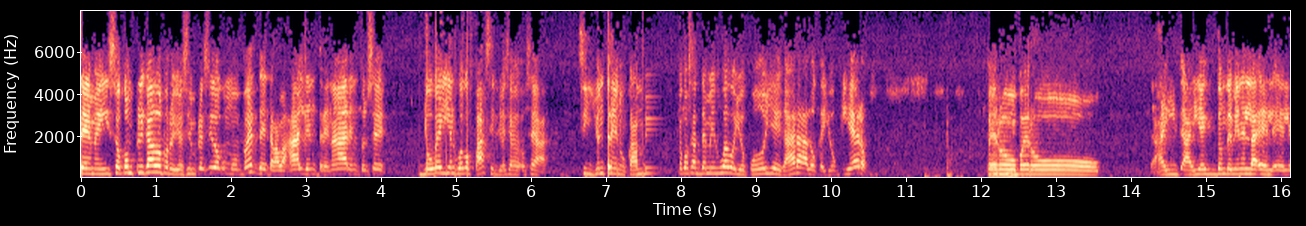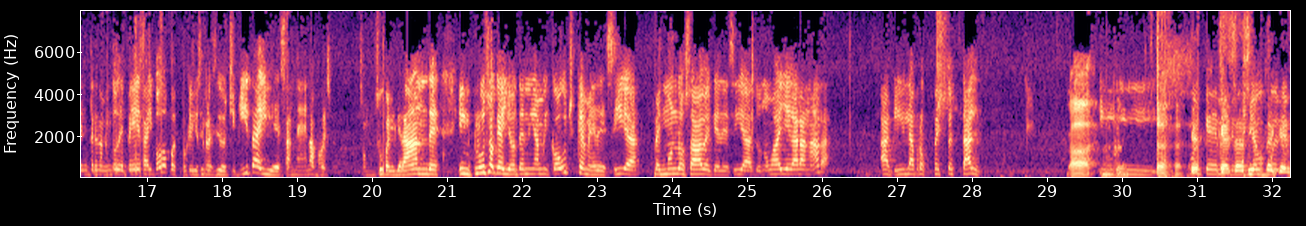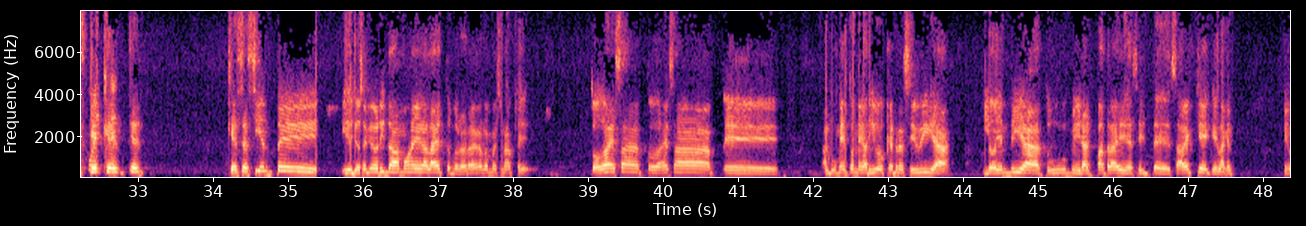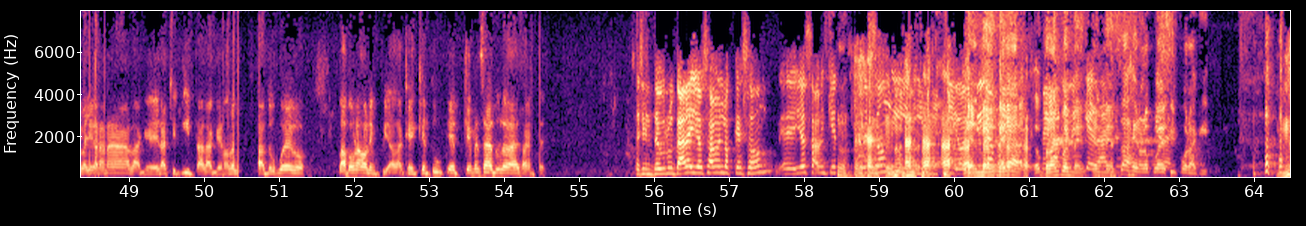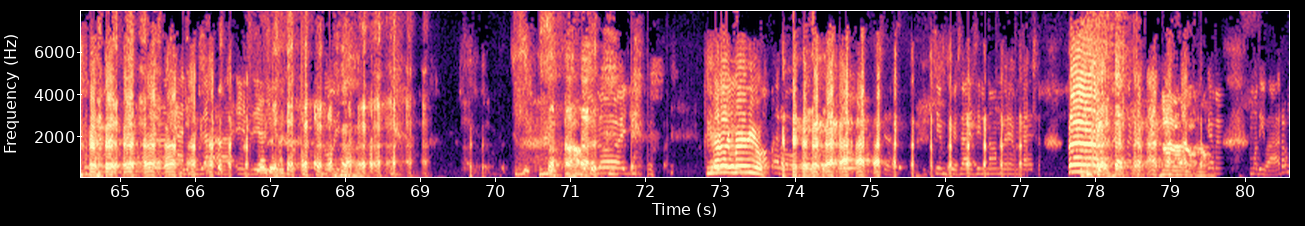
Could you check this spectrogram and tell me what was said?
se me hizo complicado, pero yo siempre he sido como pues, de trabajar, de entrenar, entonces yo veía el juego fácil, yo decía, o sea, si yo entreno, cambio cosas de mi juego, yo puedo llegar a lo que yo quiero. Pero, pero ahí, ahí es donde viene el, entrenamiento de pesa y todo, pues porque yo siempre he sido chiquita y esas nenas pues son súper grandes. Incluso que yo tenía mi coach que me decía, Raymond lo sabe, que decía, tú no vas a llegar a nada. Aquí la prospecto es tal Ah, ¿Qué, se siente? fue ¿Qué, bien qué, fuerte. qué, qué- qué se siente? Y yo sé que ahorita vamos a llegar a esto, pero ahora que lo mencionaste, todas esas, todas esas eh, argumentos negativos que recibía y hoy en día tú mirar para atrás y decirte, ¿sabes qué? Que la que no iba a llegar a nada, la que era chiquita, la que no le gustaba tu juego, va para unas Olimpiadas. ¿Qué, qué, tú, qué, qué mensaje tú le das a esa gente? Se siente brutal, ellos saben los que son, ellos saben quién- quiénes son. Y, y- y hoy el, día, men- mira, me Blanco, el, men- el mensaje no lo puede decir por aquí. Pero en realidad, en realidad, Tíralo al medio. no, pero- pero- si empieza a decir nombres, No, no, no, no. que me motivaron.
